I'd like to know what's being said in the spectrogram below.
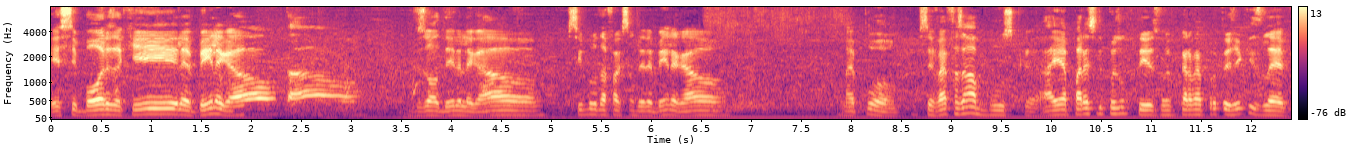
esse Boris aqui, ele é bem legal, tal. O visual dele é legal. O símbolo da facção dele é bem legal. Mas, pô, você vai fazer uma busca, aí aparece depois um texto o cara vai proteger Kislev.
